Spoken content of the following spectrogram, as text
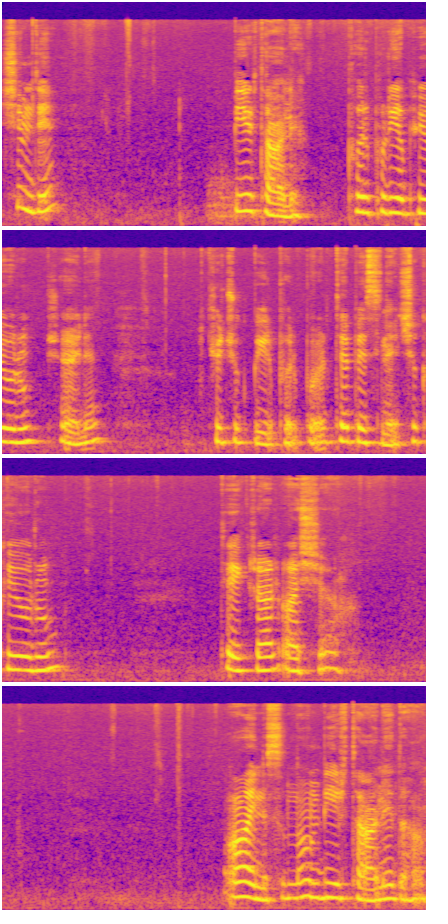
Şimdi bir tane pırpır yapıyorum. Şöyle küçük bir pırpır tepesine çıkıyorum. Tekrar aşağı aynısından bir tane daha.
